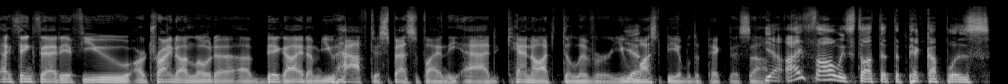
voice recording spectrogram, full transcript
I think that if you are trying to unload a, a big item, you have to specify in the ad cannot deliver. You Yeah. must be able to pick this up. Yeah, I've always thought that the pickup was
